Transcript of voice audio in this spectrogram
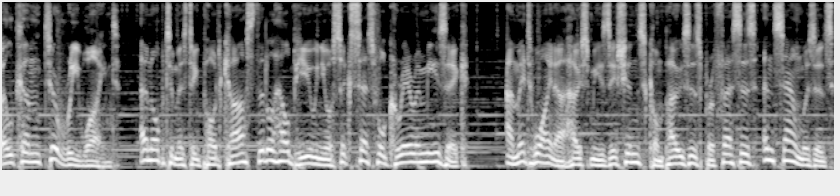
Welcome to Rewind, an optimistic podcast that'll help you in your successful career in music. Amit Weiner hosts musicians, composers, professors, and sound wizards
